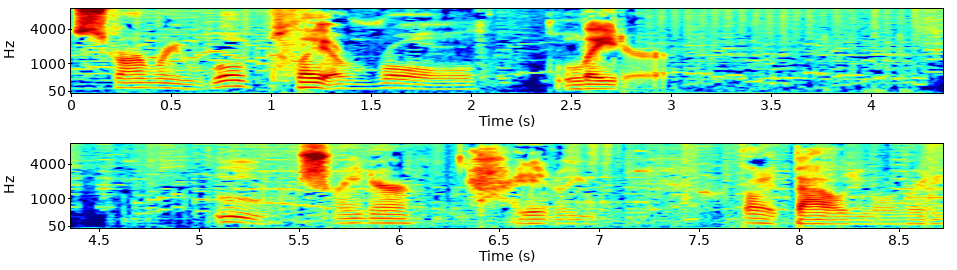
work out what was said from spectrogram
Skarmory will play a role later. Ooh, Trainer. I didn't know you. thought I battled you already.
